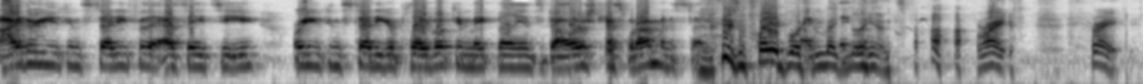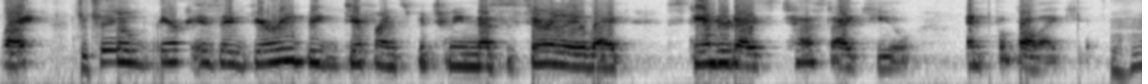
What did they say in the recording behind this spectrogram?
either you can study for the SAT or you can study your playbook and make millions of dollars, guess what I'm going to study? Here's a playbook and make millions. right. Right. Right? Cha-ching. So there is a very big difference between necessarily like standardized test IQ and football IQ. Mm-hmm.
